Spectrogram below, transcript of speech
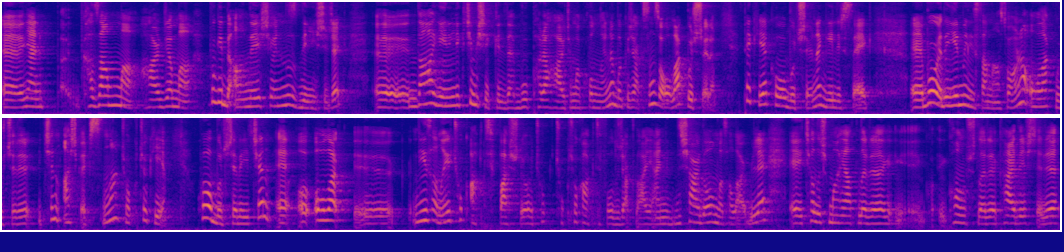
Ee, yani kazanma, harcama bu gibi anlayışlarınız değişecek. Ee, daha yenilikçi bir şekilde bu para harcama konularına bakacaksınız Oğlak Burçları. Peki ya Kova Burçlarına gelirsek? Ee, bu arada 20 Nisan'dan sonra Oğlak Burçları için aşk açısından çok çok iyi. Kova burçları için e, Oğlak e, Nisan ayı çok aktif başlıyor. Çok çok çok aktif olacaklar. Yani dışarıda olmasalar bile e, çalışma hayatları, e, komşuları, kardeşleri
